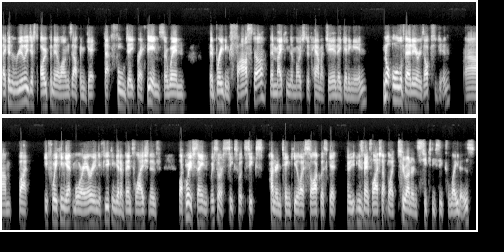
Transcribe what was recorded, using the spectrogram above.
They can really just open their lungs up and get that full deep breath in. So when they're breathing faster, they're making the most of how much air they're getting in. Not all of that air is oxygen, um, but if we can get more air in, if you can get a ventilation of like we've seen, we saw a six foot six, 110 kilo cyclist get his ventilation up to like 266 liters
